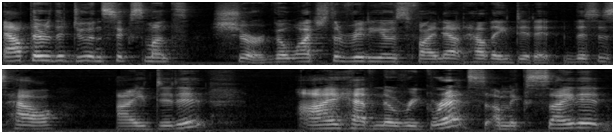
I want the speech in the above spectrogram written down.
out there that do in six months? Sure. Go watch the videos, find out how they did it. This is how I did it. I have no regrets. I'm excited.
